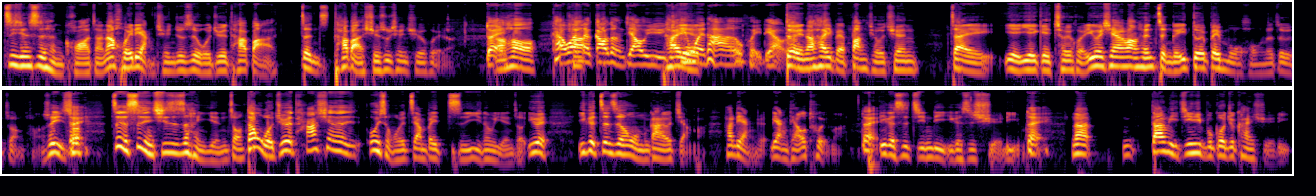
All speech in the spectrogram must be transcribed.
这件事很夸张。那回两圈就是，我觉得他把政治，他把学术圈摧毁了。对，然后台湾的高等教育因为他而毁掉了。对，然后他也把棒球圈在也也给摧毁，因为现在棒球圈整个一堆被抹红了这个状况。所以说这个事情其实是很严重。但我觉得他现在为什么会这样被质疑那么严重？因为一个政治人物，我们刚才有讲嘛，他两个两条腿嘛，对，一个是经历，一个是学历嘛。对，那当你经历不够，就看学历。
